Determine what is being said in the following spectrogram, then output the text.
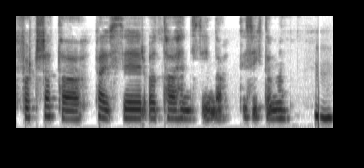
fortsatt ta pauser og ta hensyn da, til sykdommen. Mm.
